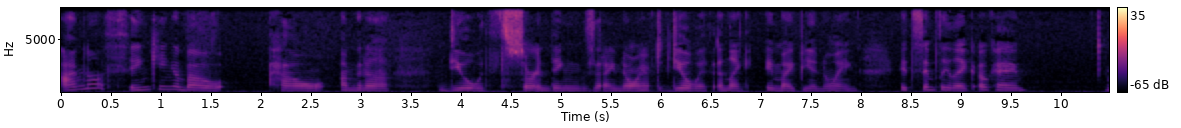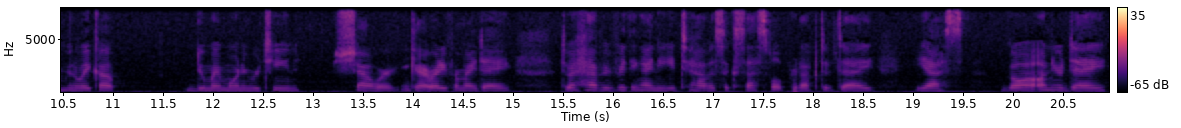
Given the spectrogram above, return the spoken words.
I'm not thinking about how I'm to deal with certain things that I know I have to deal with and like it might be annoying. It's simply like, okay, I'm to wake up, do my morning routine, shower, get ready for my day. Do I have everything I need to have a successful, productive day? Yes. Go out on your day,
